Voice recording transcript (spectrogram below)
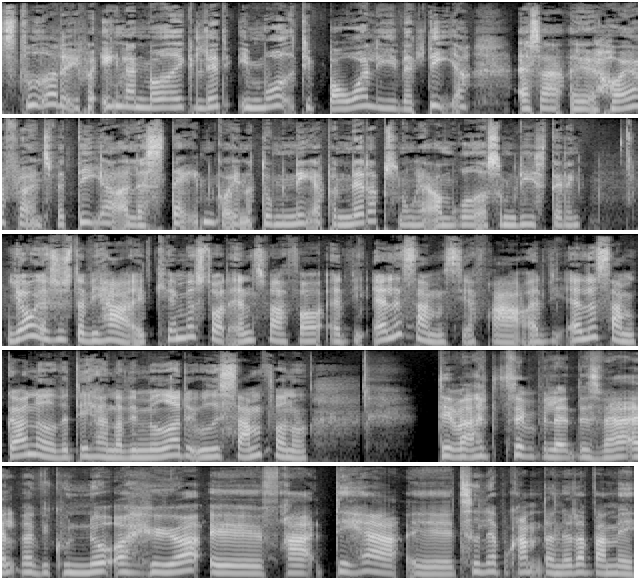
Strider det på en eller anden måde ikke lidt imod de borgerlige værdier, altså øh, højrefløjens værdier, og lade staten gå ind og dominere på netop sådan nogle her områder som ligestilling? Jo, jeg synes, at vi har et kæmpe stort ansvar for, at vi alle sammen siger fra, og at vi alle sammen gør noget ved det her, når vi møder det ude i samfundet. Det var simpelthen desværre alt, hvad vi kunne nå at høre øh, fra det her øh, tidligere program, der netop var med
